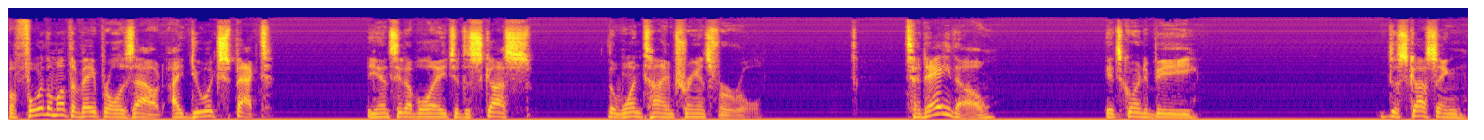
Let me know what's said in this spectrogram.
Before the month of April is out, I do expect the NCAA to discuss the one-time transfer rule. Today, though, it's going to be discussing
